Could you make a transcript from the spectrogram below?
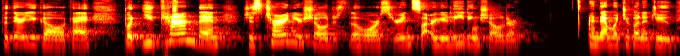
But there you go, okay? But you can then just turn your shoulder to the horse, your inside or your leading shoulder and then what you're going to do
